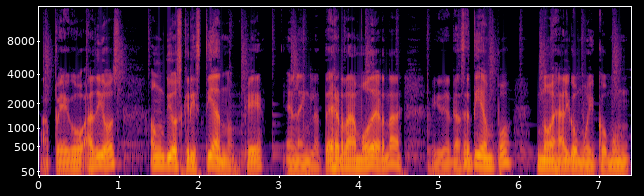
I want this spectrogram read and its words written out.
apego a Dios, a un Dios cristiano, que en la Inglaterra moderna y desde hace tiempo no es algo muy común.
